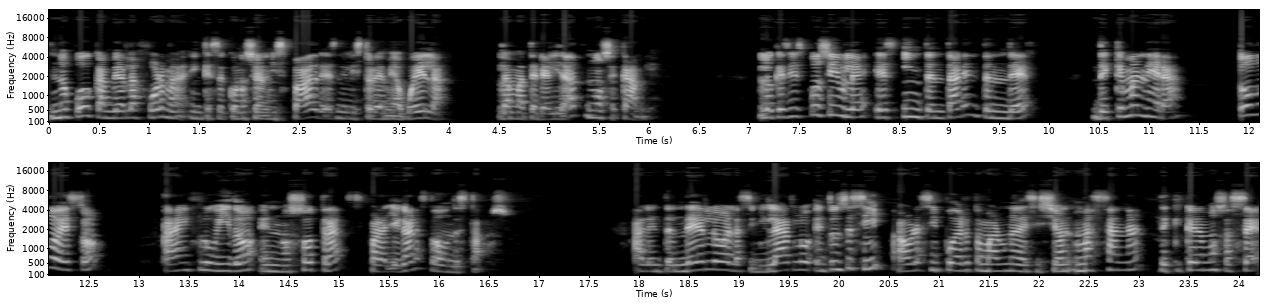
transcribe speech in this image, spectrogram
No puedo cambiar la forma en que se conocieron mis padres ni la historia de mi abuela. La materialidad no se cambia. Lo que sí es posible es intentar entender de qué manera todo eso ha influido en nosotras para llegar hasta donde estamos. Al entenderlo, al asimilarlo, entonces sí, ahora sí poder tomar una decisión más sana de qué queremos hacer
